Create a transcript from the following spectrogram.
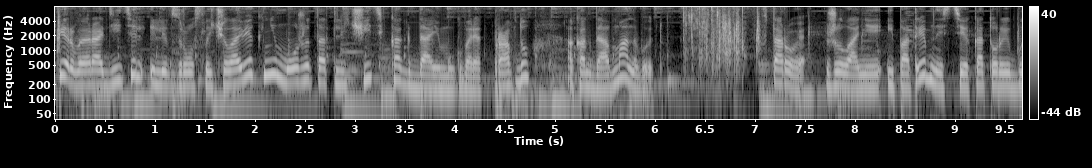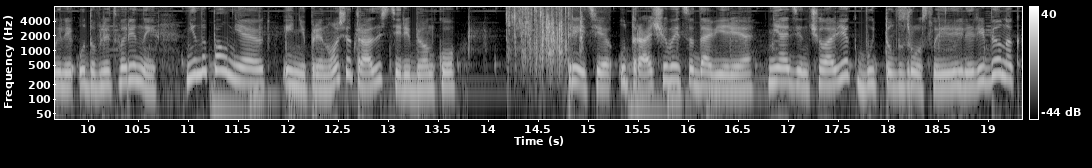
Первое, родитель или взрослый человек не может отличить, когда ему говорят правду, а когда обманывают. Второе. Желания и потребности, которые были удовлетворены, не наполняют и не приносят радости ребенку. Третье. Утрачивается доверие. Ни один человек, будь то взрослый или ребенок,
